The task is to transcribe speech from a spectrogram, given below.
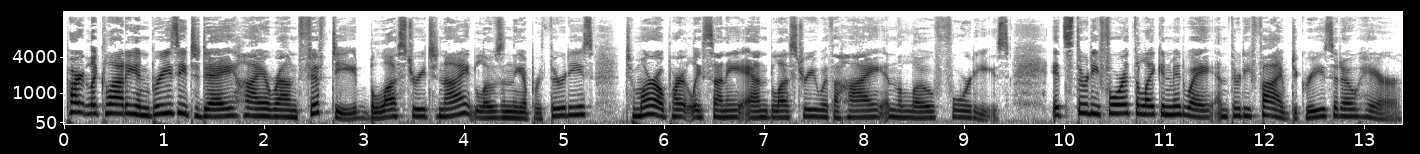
Partly cloudy and breezy today, high around 50. Blustery tonight, lows in the upper 30s. Tomorrow, partly sunny and blustery with a high in the low 40s. It's 34 at the lake in Midway and 35 degrees at O'Hare.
